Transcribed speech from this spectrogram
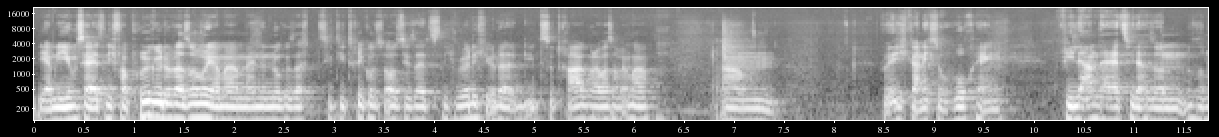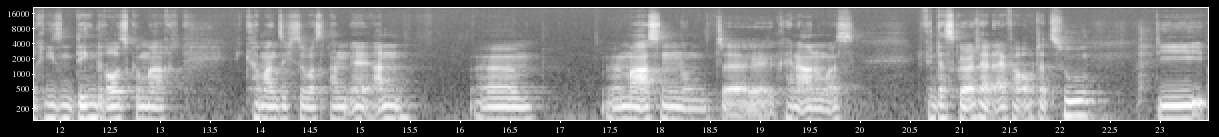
die haben die Jungs ja jetzt nicht verprügelt oder so, die haben ja am Ende nur gesagt, zieht die Trikots aus, ihr seid es nicht würdig oder die zu tragen oder was auch immer. Ähm, würde ich gar nicht so hochhängen viele haben da jetzt wieder so ein, so ein riesen Ding draus gemacht. Wie kann man sich sowas an, äh, anmaßen ähm, äh, und äh, keine Ahnung was. Ich finde, das gehört halt einfach auch dazu. Die,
